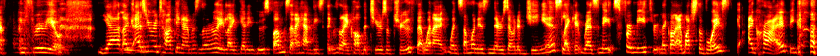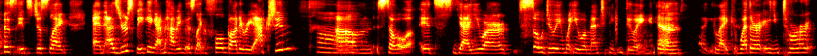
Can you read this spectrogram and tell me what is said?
It's coming through you. Yeah, like as you were talking, I was literally like getting goosebumps, and I have these things that I call the tears of truth. That when I when someone is in their zone of genius, like it resonates for me through. Like when I watch The Voice, I cry because it's just like. And as you're speaking, I'm having this like full body reaction. Aww. Um, so it's yeah, you are so doing what you were meant to be doing, yeah. and uh, like whether you tour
